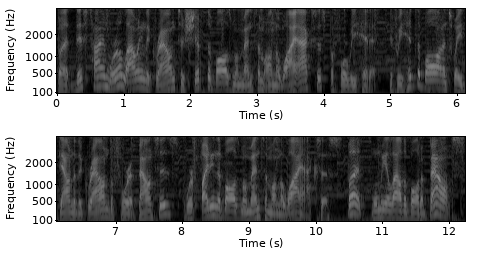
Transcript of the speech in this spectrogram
but this time we're allowing the ground to shift the ball's momentum on the Y axis before we hit it. If we hit the ball on its way down to the ground before it bounces, we're fighting the ball's momentum on the Y axis. But when we allow the ball to bounce,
